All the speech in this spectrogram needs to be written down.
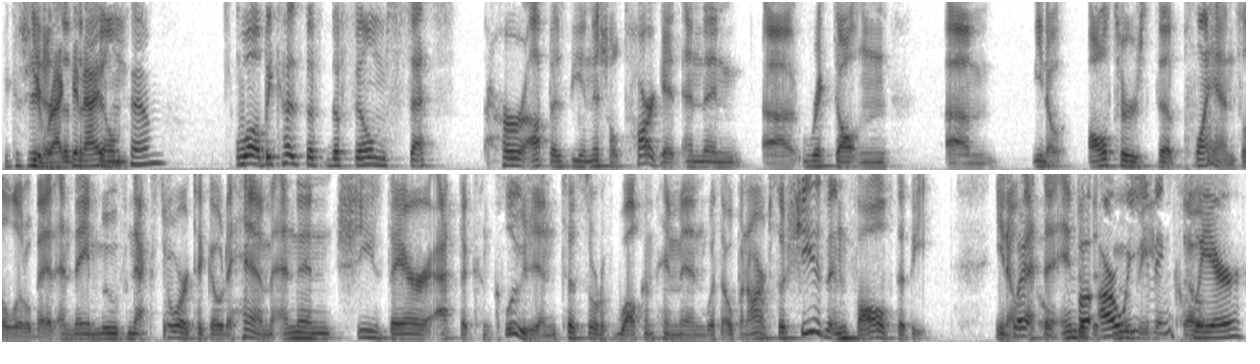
because she you know, recognizes the, the film, him? Well because the the film sets her up as the initial target and then uh, rick dalton um, you know alters the plans a little bit and they move next door to go to him and then she's there at the conclusion to sort of welcome him in with open arms. So she is involved at the you know, Wait, at the end but are movie, we even so... clear,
